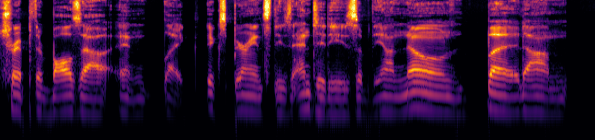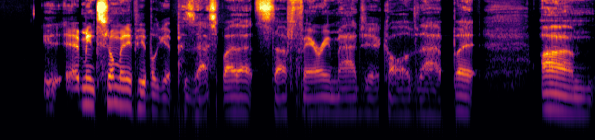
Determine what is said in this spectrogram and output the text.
trip their balls out and like experience these entities of the unknown, but um, I I mean, so many people get possessed by that stuff, fairy magic, all of that. But um,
